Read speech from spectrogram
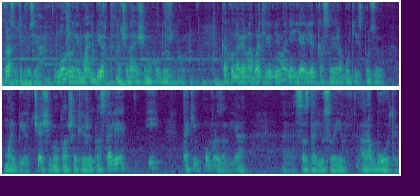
Здравствуйте, друзья! Нужен ли мольберт начинающему художнику? Как вы, наверное, обратили внимание, я редко в своей работе использую мольберт. Чаще мой планшет лежит на столе, и таким образом я э, создаю свои работы.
